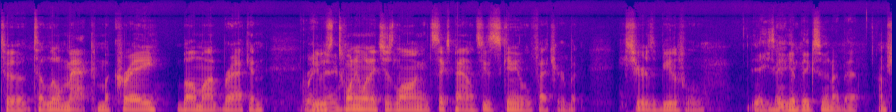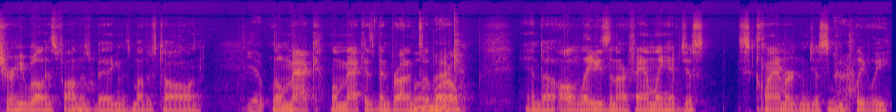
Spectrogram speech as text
to to little Mac McCrae Beaumont Bracken. Great he was name. 21 inches long and six pounds. He's a skinny little fetcher, but he sure is a beautiful. Yeah, he's gonna get big soon. I bet. I'm sure he will. His father's big and his mother's tall, and Yep. little Mac, little Mac has been brought into Little the Mac. world, and uh, all the ladies in our family have just just clamored and just completely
